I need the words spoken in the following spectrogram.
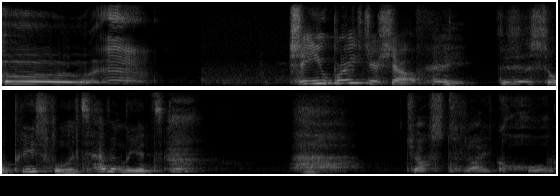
See, you braced yourself. Hey, this is so peaceful. It's heavenly. It's just like home.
